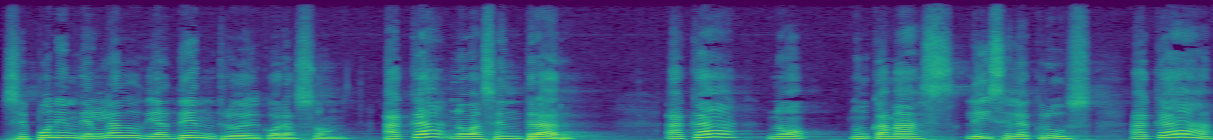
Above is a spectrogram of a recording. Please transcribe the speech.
se ponen del lado de adentro del corazón. Acá no vas a entrar, Acá no, nunca más, le hice la cruz. Acá,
